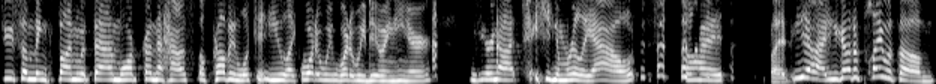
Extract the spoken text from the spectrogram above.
do something fun with them, walk around the house. They'll probably look at you like, what are we, what are we doing here? Because you're not taking them really out. But, but yeah, you got to play with them.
